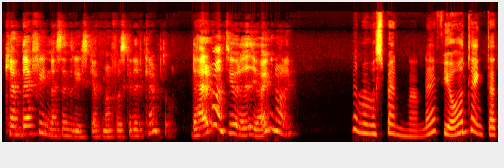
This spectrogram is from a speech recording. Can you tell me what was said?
Kan det finnas en risk att man får skrivkramp då? Det här är bara en teori, jag har ingen aning. Ja, men vad spännande. För jag har tänkt att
